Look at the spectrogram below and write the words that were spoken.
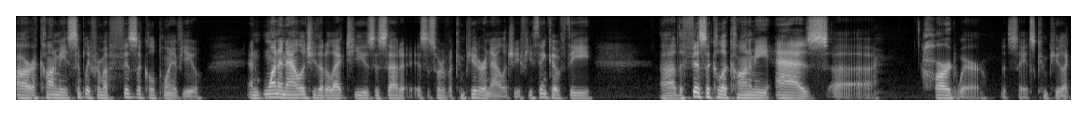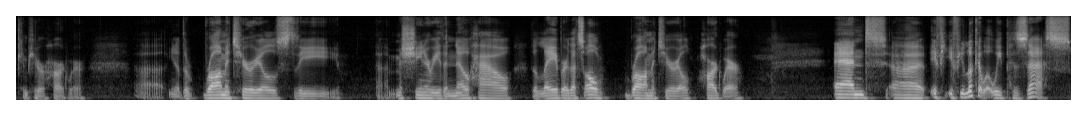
our economy simply from a physical point of view, and one analogy that I like to use is that is a sort of a computer analogy. If you think of the uh, the physical economy as uh, hardware, let's say it's computer like computer hardware, uh, you know, the raw materials, the uh, machinery, the know-how, the labor, that's all raw material, hardware. And uh, if, if you look at what we possess,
